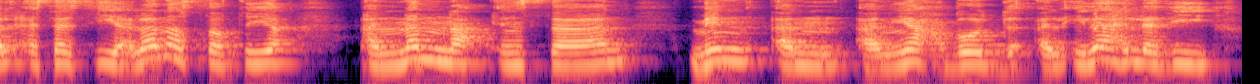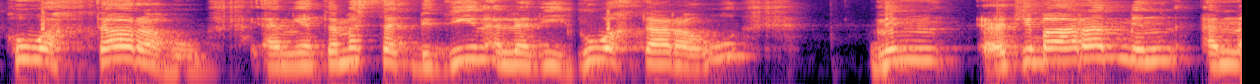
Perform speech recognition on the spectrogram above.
الأساسية. لا نستطيع أن نمنع إنسان من ان أن يعبد الإله الذي هو اختاره أن يتمسك بالدين الذي هو اختاره من اعتبارا من ان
